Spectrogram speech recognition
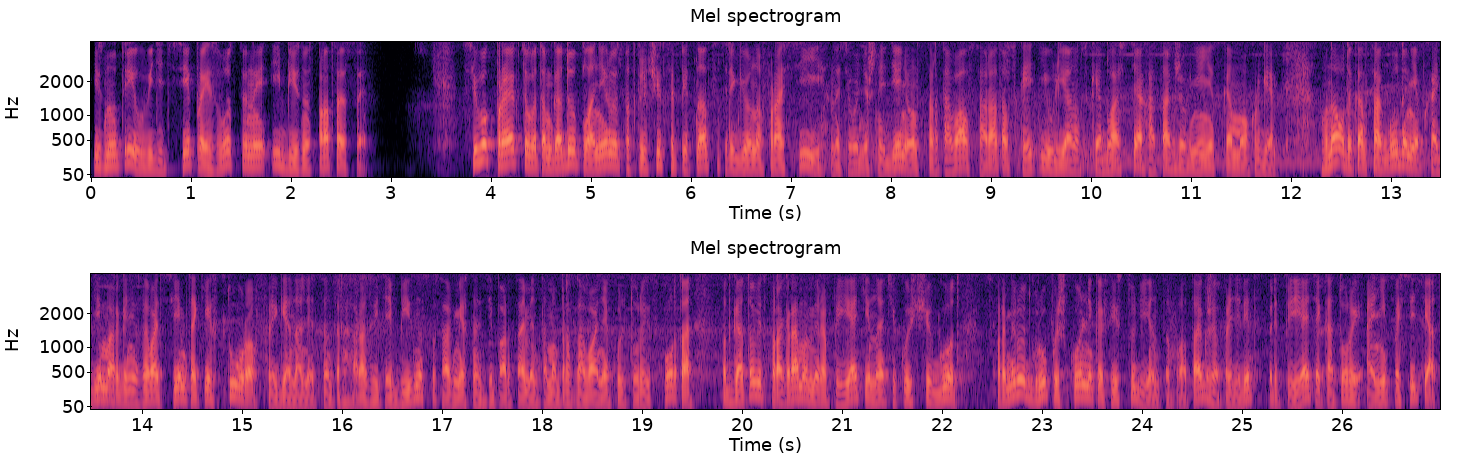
изнутри увидеть все производственные и бизнес-процессы. Всего к проекту в этом году планируют подключиться 15 регионов России. На сегодняшний день он стартовал в Саратовской и Ульяновской областях, а также в Ненецком округе. В НАУ до конца года необходимо организовать 7 таких туров. Региональный центр развития бизнеса совместно с Департаментом образования, культуры и спорта подготовит программу мероприятий на текущий год, сформирует группы школьников и студентов, а также определит предприятия, которые они посетят.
